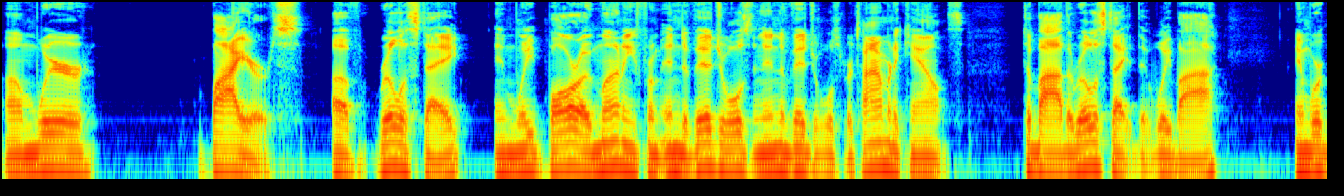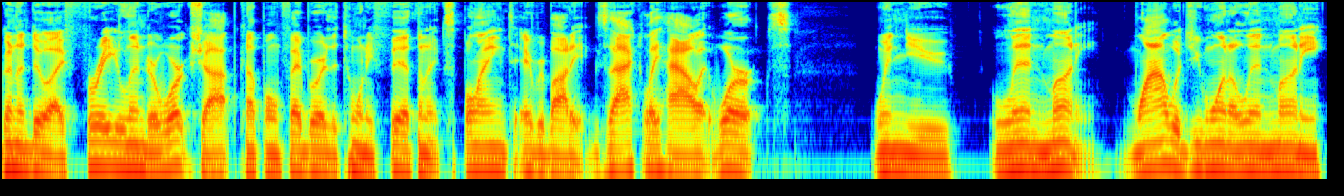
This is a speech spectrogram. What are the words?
Um, we're buyers of real estate, and we borrow money from individuals and individuals' retirement accounts to buy the real estate that we buy and we're going to do a free lender workshop up on February the 25th and explain to everybody exactly how it works when you lend money. Why would you want to lend money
